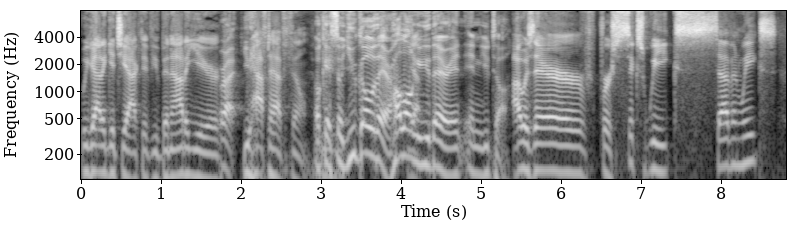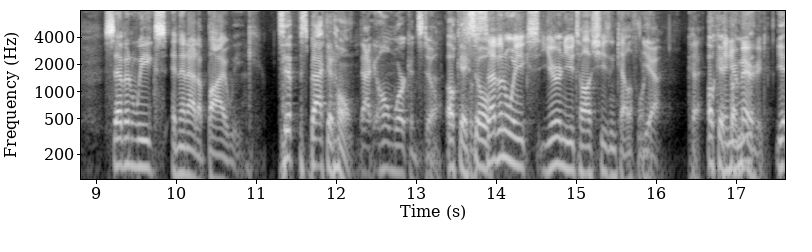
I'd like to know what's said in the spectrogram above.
We got to get you active. You've been out a year. Right. You have to have film." Okay, so you go there. How long Yeah. are you there in, in Utah? I was there for six weeks, seven weeks, seven weeks, and then I had a bye week. Tip is back at home. Back at home working still. Okay, So, so, seven weeks. You're in Utah. She's in California. Yeah. Okay. okay, And you're married. Yeah,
